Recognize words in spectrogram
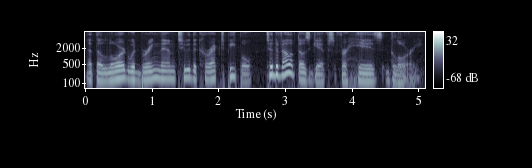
that the Lord would bring them to the correct people to develop those gifts for His glory?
